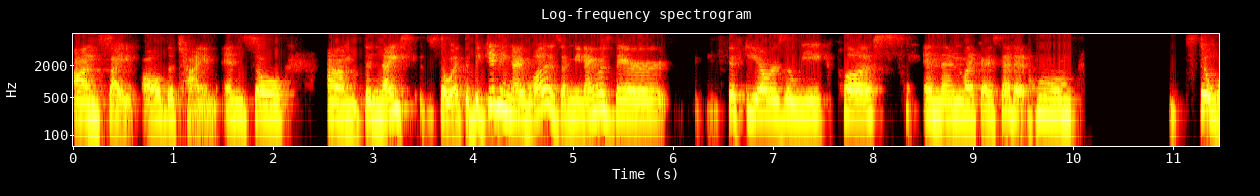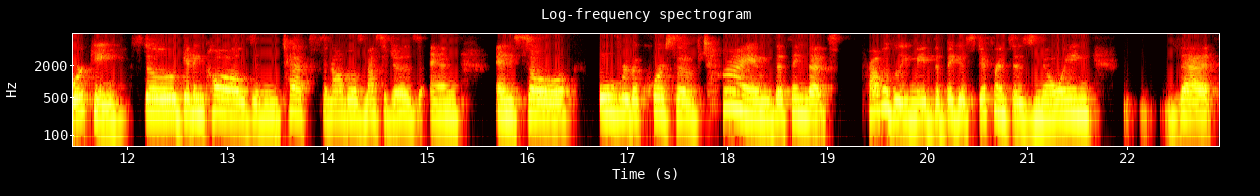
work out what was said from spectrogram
on site all the time. And so um, the nice, so at the beginning I was, I mean, I was there 50 hours a week plus, And then, like I said, at home, still working, still getting calls and texts and all those messages. And and so over the course of time, the thing that's probably made the biggest difference is knowing that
